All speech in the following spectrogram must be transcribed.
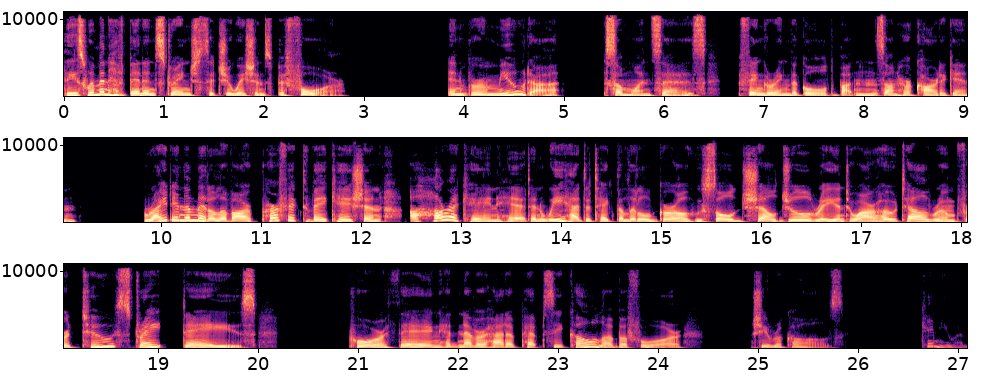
These women have been in strange situations before. In Bermuda, someone says, fingering the gold buttons on her cardigan, Right in the middle of our perfect vacation, a hurricane hit, and we had to take the little girl who sold shell jewelry into our hotel room for two straight days. Poor thing had never had a Pepsi Cola before, she recalls. Can you imagine?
